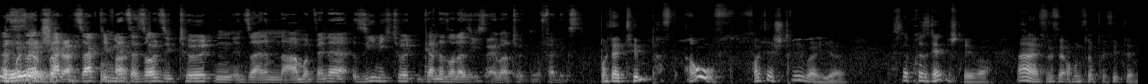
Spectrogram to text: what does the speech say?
Oh, sein das Schatten sagt ihm jetzt, er soll sie töten in seinem Namen. Und wenn er sie nicht töten kann, dann soll er sich selber töten, gefälligst. Boah, der Tim passt auf. Voll der Streber hier. Das ist der Präsidentenstreber. Ah, das ist ja auch unser Präsident.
